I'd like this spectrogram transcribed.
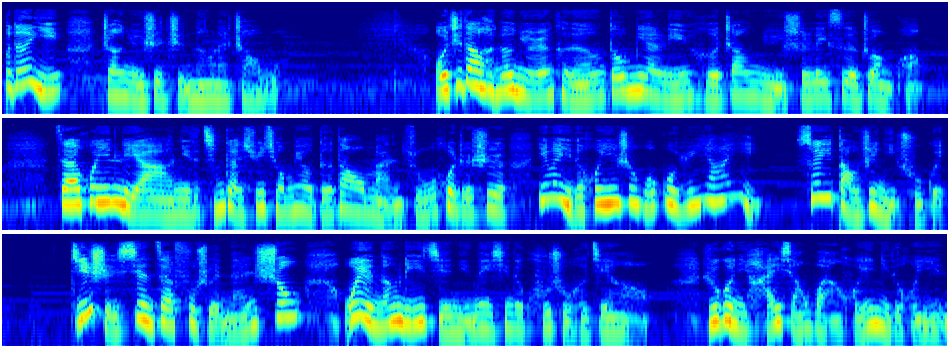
不得已，张女士只能来找我。我知道很多女人可能都面临和张女士类似的状况，在婚姻里啊，你的情感需求没有得到满足，或者是因为你的婚姻生活过于压抑。所以导致你出轨，即使现在覆水难收，我也能理解你内心的苦楚和煎熬。如果你还想挽回你的婚姻，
